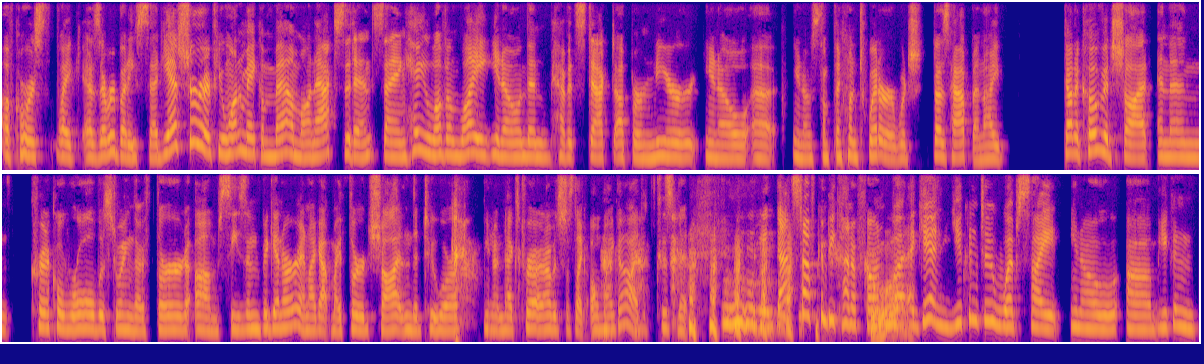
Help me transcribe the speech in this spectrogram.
Of course, like as everybody said, yeah, sure, if you want to make a mem on accident saying, "Hey, love and light," you know, and then have it stacked up or near, you know, uh, you know, something on Twitter, which does happen. I got a COVID shot and then Critical Role was doing their third um, season beginner, and I got my third shot, and the two were you know next to. And I was just like, oh my god, it's kismet. I mean, that stuff can be kind of fun, cool. but again, you can do website. You know, um, you can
